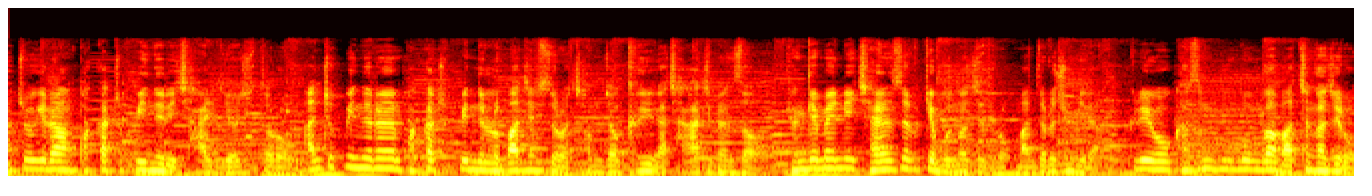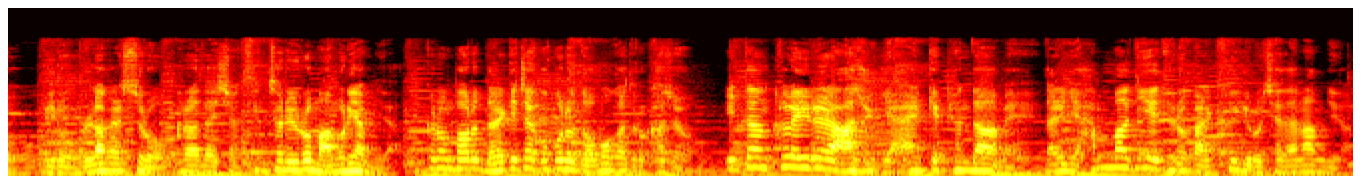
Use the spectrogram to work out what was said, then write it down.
안쪽이랑 바깥쪽 비늘이 잘 이어지도록 안쪽 비늘은 바깥쪽 비늘로 빠질수록 점점 크기가 작아지면서 경계면이 자연스럽게 무너지는 비치도록 만들어줍니다. 그리고 가슴 부분과 마찬가지로 위로 올라갈수록 그라데이션 색 처리로 마무리합니다. 그럼 바로 날개 작업으로 넘어가도록 하죠. 일단 clay를 아주 얇게 편 다음에 날개 한 마디에 들어갈 크기로 재단합니다.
